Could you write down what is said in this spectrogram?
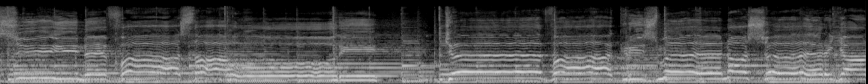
Σύννεφα στα όρη και δακρυσμένο για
